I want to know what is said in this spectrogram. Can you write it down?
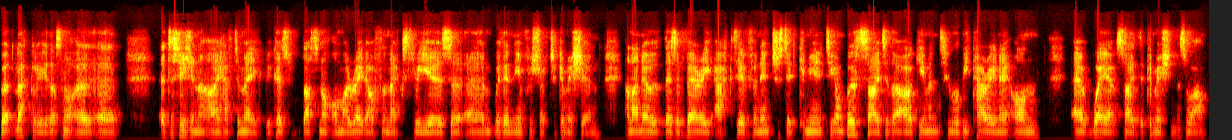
but luckily that's not a, a a decision that I have to make because that's not on my radar for the next three years uh, um, within the Infrastructure Commission. And I know there's a very active and interested community on both sides of that argument who will be carrying it on uh, way outside the Commission as well.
